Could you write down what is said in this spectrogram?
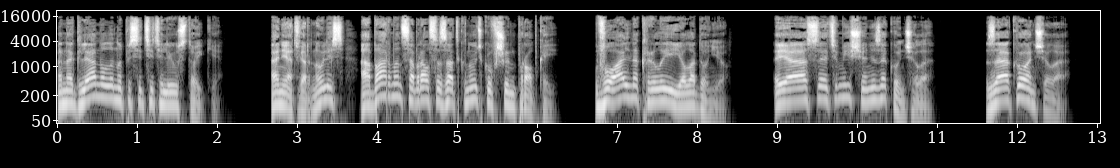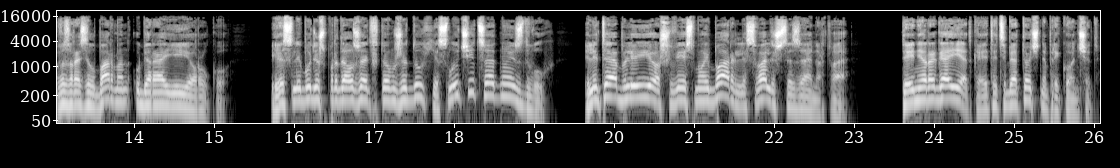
Она глянула на посетителей у стойки. Они отвернулись, а бармен собрался заткнуть кувшин пробкой. Вуаль накрыла ее ладонью. «Я с этим еще не закончила». «Закончила», — возразил бармен, убирая ее руку. «Если будешь продолжать в том же духе, случится одно из двух. Или ты облюешь весь мой бар, или свалишься замертво. Ты не рогаедка, это тебя точно прикончит.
